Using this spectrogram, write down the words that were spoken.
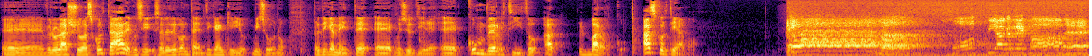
eh, ve lo lascio ascoltare così sarete contenti che anche io mi sono praticamente, eh, come si può dire, eh, convertito al barocco. Ascoltiamo. Soffia grecale,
